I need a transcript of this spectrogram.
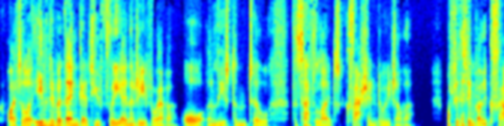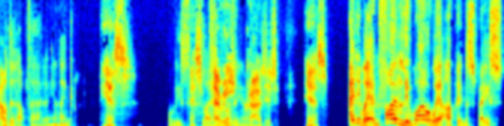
quite a lot, even if it then gets you free energy forever, or at least until the satellites crash into each other. Must be getting very crowded up there, don't you think? Yes, All these satellites very buzzing around. crowded. Yes. Anyway, and finally, while we're up in space,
